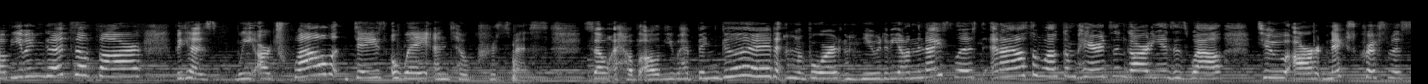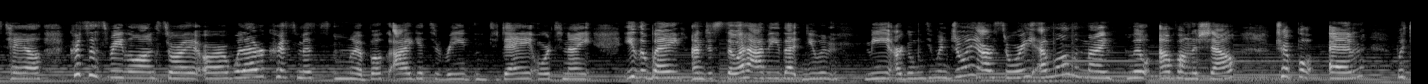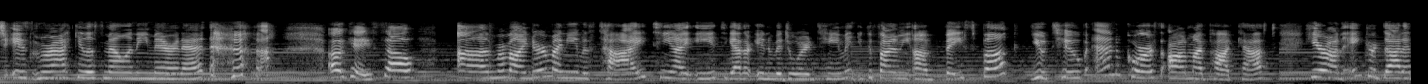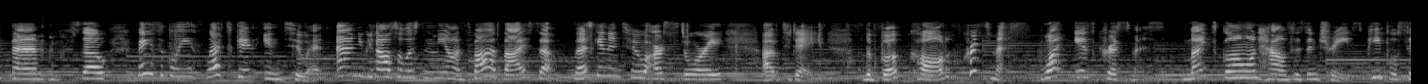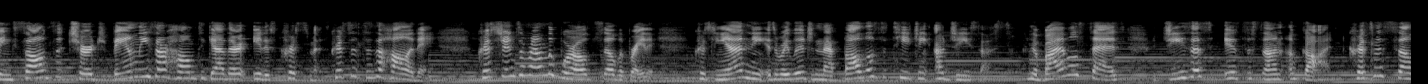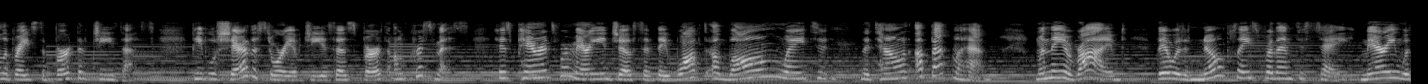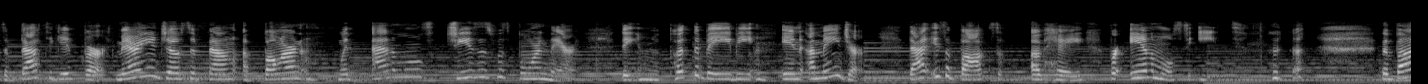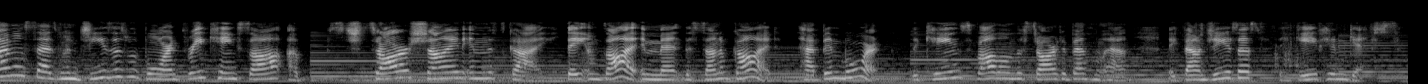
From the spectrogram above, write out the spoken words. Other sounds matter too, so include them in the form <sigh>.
hope you've been good so far because we are 12 days away until Christmas. So I hope all of you have been good for you to be on the nice list. And I also welcome parents and guardians as well to our next Christmas tale, Christmas read along story, or whatever Christmas mm, book I get to read today or tonight. Either way, I'm just so happy that you and me are going to enjoy our story along with my little elf on the shelf, Triple M which is Miraculous Melanie Marinette. <laughs> okay, so um, reminder, my name is Ty, T-I-E, Together Individual Entertainment. You can find me on Facebook, YouTube, and of course on my podcast here on Anchor.fm. So basically, let's get into it. And you can also listen to me on Spotify. So let's get into our story of today. The book called Christmas. What is Christmas? Lights glow on houses and trees. People sing songs at church. Families are home together. It is Christmas. Christmas is a holiday. Christians around the world celebrate it. Christianity is a religion that follows the teaching of Jesus. The Bible says Jesus is the Son of God. Christmas celebrates the birth of Jesus. People share the story of Jesus' birth on Christmas. His parents were Mary and Joseph. They walked a long way to the town of Bethlehem. When they arrived, there was no place for them to stay. Mary was about to give birth. Mary and Joseph found a barn with animals. Jesus was born there. They put the baby in a manger. That is a box of hay for animals to eat. <laughs> the Bible says when Jesus was born, three kings saw a star shine in the sky. They thought it meant the Son of God had been born. The kings followed the star to Bethlehem. They found Jesus, they gave him gifts.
